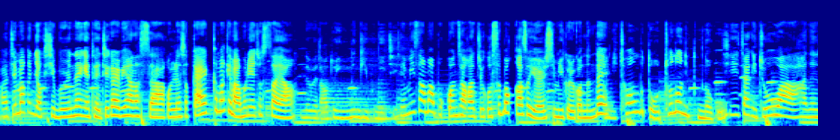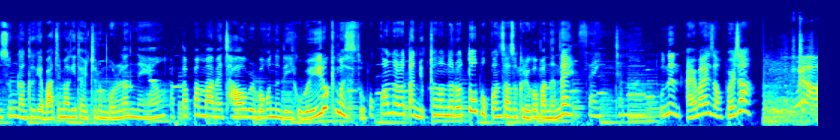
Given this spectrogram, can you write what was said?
마지막은 역시 물냉에 돼지갈비 하나 싹 올려서 깔끔하게 마무리해줬어요. 근데 왜 나도 익는 기분이지? 재미삼아 복권 사가지고 스벅 가서 열심히 긁었는데 아니 처음부터 5천 원이 든다고? 시작이 좋아 하는 순간 그게 마지막이 될 줄은 몰랐네요. 답답한 마음에 자허블을 먹었는데 이거 왜 이렇게 맛있어? 복권으로 딴 6천원으로 또 복권 사서 긁어봤는데 싸 2천원. 돈은 알바해서 벌자! 뭐야?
